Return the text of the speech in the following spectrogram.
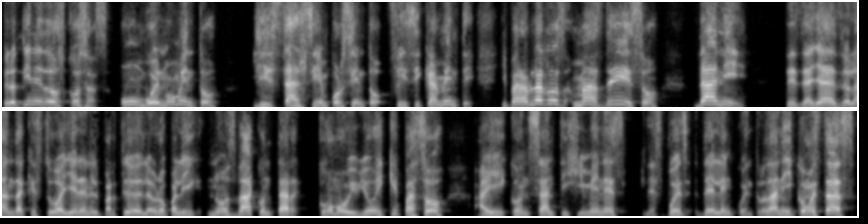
pero tiene dos cosas, un buen momento y está al 100% físicamente. Y para hablarnos más de eso, Dani, desde allá desde Holanda, que estuvo ayer en el partido de la Europa League, nos va a contar cómo vivió y qué pasó ahí con Santi Jiménez después del encuentro. Dani, ¿cómo estás?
